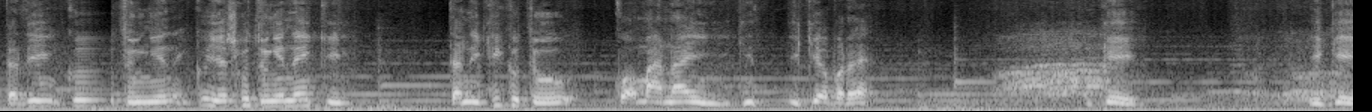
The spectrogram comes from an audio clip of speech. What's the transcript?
dadi kudu ngene iku ya kudu ngene iki. Dan iki kudu kok maknai iki, iki apa rek? Iki. Iki.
